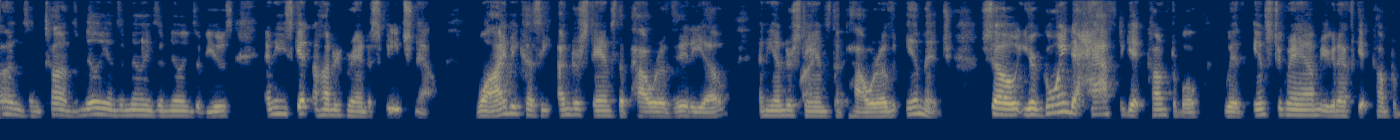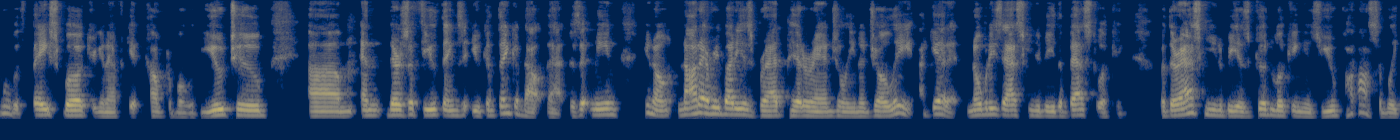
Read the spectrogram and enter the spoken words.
tons and tons, millions and millions and millions of views, and he's getting a hundred grand a speech now. Why? Because he understands the power of video and he understands the power of image. So you're going to have to get comfortable with Instagram. You're going to have to get comfortable with Facebook. You're going to have to get comfortable with YouTube. Um, and there's a few things that you can think about that. Does it mean, you know, not everybody is Brad Pitt or Angelina Jolie? I get it. Nobody's asking you to be the best looking, but they're asking you to be as good looking as you possibly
